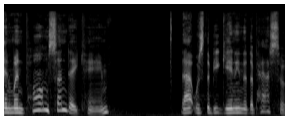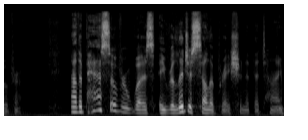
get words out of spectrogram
And when Palm Sunday came, that was the beginning of the Passover. Now, the Passover was a religious celebration at that time,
